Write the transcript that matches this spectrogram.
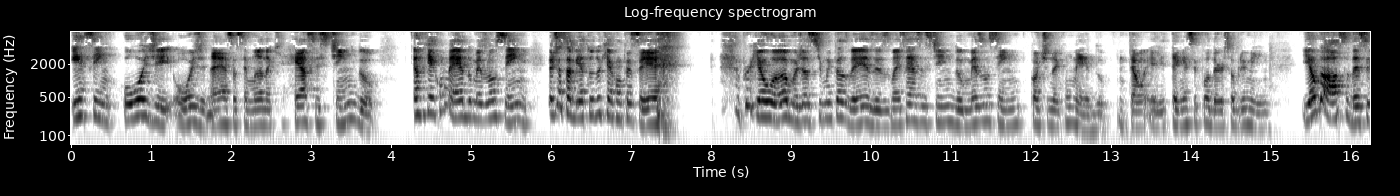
E assim, hoje, hoje, né, essa semana que reassistindo, eu fiquei com medo mesmo assim. Eu já sabia tudo o que ia acontecer. Porque eu amo, já assisti muitas vezes, mas reassistindo, mesmo assim, continuei com medo. Então ele tem esse poder sobre mim. E eu gosto desse,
